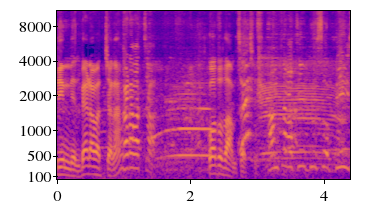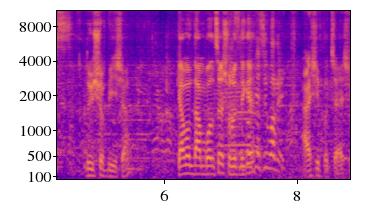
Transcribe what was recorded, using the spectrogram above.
তিন দিন। বেড়া বাচ্চা না? কত দাম চাচ্ছে? দুইশো বিশ হ্যাঁ? কেমন দাম বলছে শুরুর দিকে? আশি পঁচাশি?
